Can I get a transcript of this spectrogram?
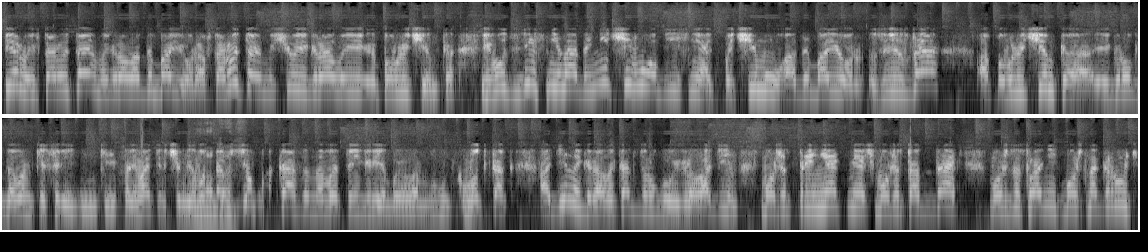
первый и второй тайм играл Адебайор, а второй тайм еще играл и Павлюченко. И вот здесь не надо ничего объяснять, почему Адебайор звезда, а Павлюченко игрок довольно-таки средненький. Понимаете, в чем дело? Ну вот там да. все показано в этой игре было. Вот как один играл и как другой играл. Один может принять мяч, может отдать, может заслонить, может на грудь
